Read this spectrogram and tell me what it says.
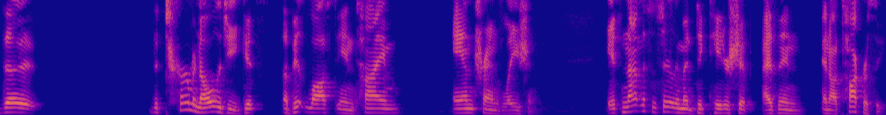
the the terminology gets a bit lost in time and translation. It's not necessarily meant dictatorship as in an autocracy,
